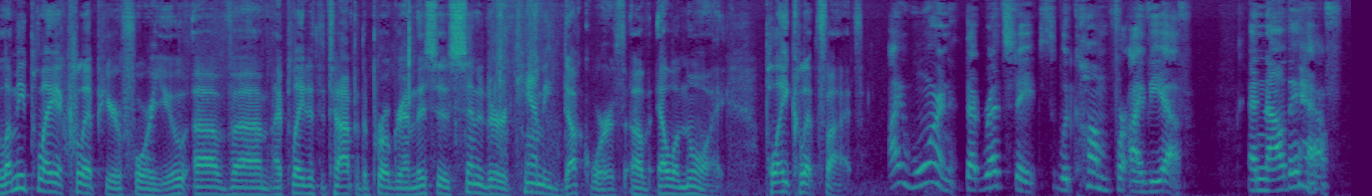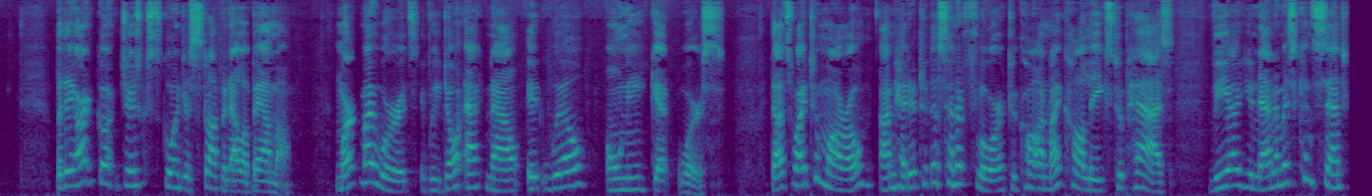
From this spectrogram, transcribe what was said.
let me play a clip here for you of, um, I played at the top of the program. This is Senator Tammy Duckworth of Illinois. Play clip five. I warned that red states would come for IVF, and now they have. But they aren't go- just going to stop in Alabama. Mark my words, if we don't act now, it will only get worse. That's why tomorrow I'm headed to the Senate floor to call on my colleagues to pass, via unanimous consent,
